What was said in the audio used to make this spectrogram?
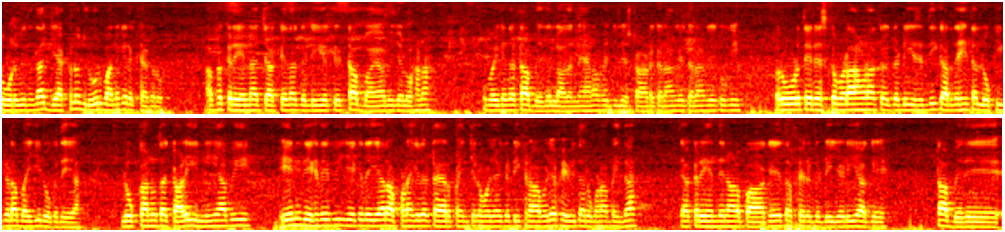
ਤੋੜ ਵੀ ਦਿੰਦਾ ਜੈਕ ਨੂੰ ਜ਼ਰੂਰ ਬੰਨ ਕੇ ਰੱਖਿਆ ਕਰੋ। ਆ ਫਿਰ ਕਰੇਨ ਨਾਲ ਚੱਕ ਕੇ ਤਾਂ ਗੱਡੀ ਅੱਗੇ ਢਾਬਾ ਆ ਵੀ ਚਲੋ, ਹਨਾ। ਉਹ ਬਾਈ ਕਹਿੰਦਾ ਢਾਬੇ ਤੇ ਲਾ ਦਿੰਨੇ ਹਨਾ। ਫਿਰ ਜਿਲੇ ਸਟਾਰਟ ਕਰਾਂਗੇ ਕਰਾਂਗੇ, ਕਿਉਂਕਿ ਰੋਡ ਤੇ ਰਿਸਕ ਬੜਾ ਹੋਣਾ ਗੱਡੀ ਸਿੱਧੀ ਕਰਦੇ ਸੀ ਤਾਂ ਲੋਕੀ ਕਿਹੜਾ ਬਾਈ ਜੀ ਰੁਕਦੇ ਆ। ਲੋਕਾਂ ਨੂੰ ਤਾਂ ਕਾਹਲੀ ਇੰਨੀ ਆ ਵੀ ਇਹ ਨਹੀਂ ਦੇਖਦੇ ਵੀ ਜੇ ਕਿਤੇ ਯਾਰ ਆਪਣਾ ਕਿਤੇ ਟਾਇਰ ਪੈਂਚਰ ਹੋ ਜਾਏ, ਗੱਡੀ ਖਰਾਬ ਹੋ ਜਾਏ, ਫੇਰ ਵੀ ਤਾਂ ਰੁਕਣਾ ਪੈਂਦਾ। ਤੇ ਕਰੇਨ ਦੇ ਨਾਲ ਪਾ ਕੇ ਤਾਂ ਫਿਰ ਗੱਡੀ ਜਿਹੜੀ ਆ ਅੱਗੇ ਢਾਬੇ ਦੇ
